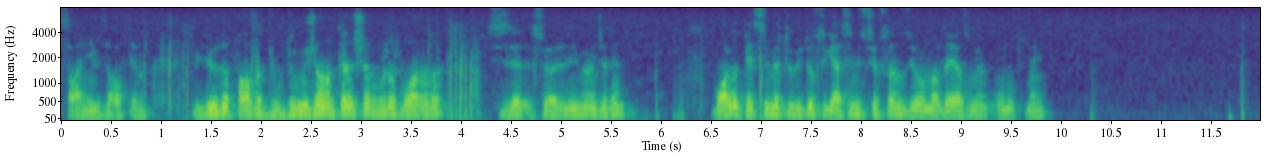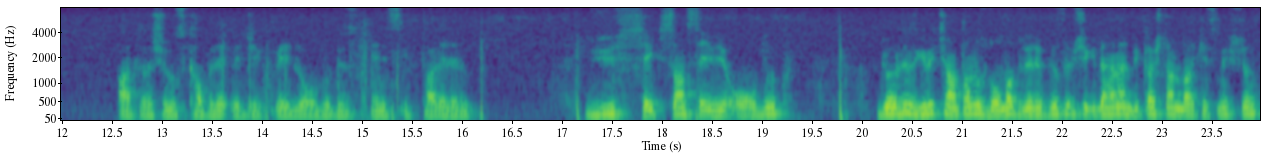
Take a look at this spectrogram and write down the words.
saniyemizi atlayalım. Videoda fazla durdurmayacağım arkadaşlar burada bu arada. Size söyleyeyim önceden. Bu arada pesimetri videosu gelsin istiyorsanız yorumlarda yazmayı unutmayın. Arkadaşımız kabul etmeyecek belli oldu. Biz en iyisi iptal edelim. 180 seviye olduk. Gördüğünüz gibi çantamız dolmak üzere hızlı bir şekilde hemen birkaç tane daha kesmek istiyorum.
